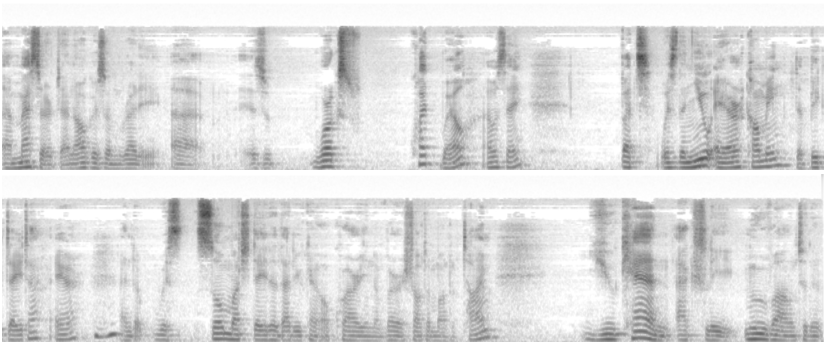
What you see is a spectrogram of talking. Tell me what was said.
uh, methods and algorithms ready. Uh, it works quite well, I would say. But with the new air coming, the big data air, mm-hmm. and with so much data that you can acquire in a very short amount of time, you can actually move on to the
